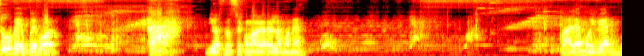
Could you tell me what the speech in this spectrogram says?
Sube, huevón. Ah, Dios, no sé cómo agarré la moneda. Vale, muy bien.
